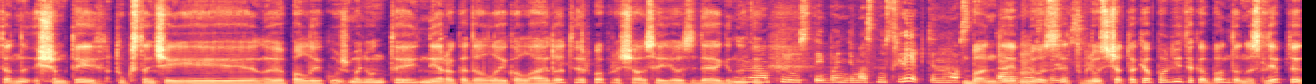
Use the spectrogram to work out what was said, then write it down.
ten šimtai tūkstančiai e, palaikų žmonių, nu, tai nėra kada laiko laidoti ir paprasčiausiai jos degina. Na, tai, plus tai bandymas nuslėpti nuostolius. Bandai, plus, plus čia tokia politika, bando nuslėpti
